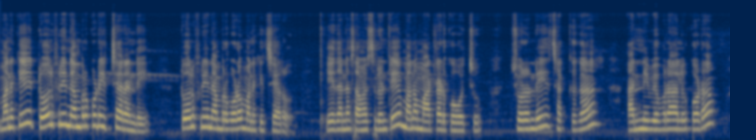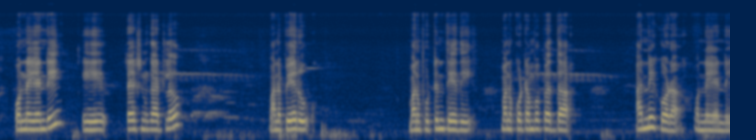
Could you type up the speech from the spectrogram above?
మనకి టోల్ ఫ్రీ నెంబర్ కూడా ఇచ్చారండి. టోల్ ఫ్రీ నెంబర్ కూడా మనకి ఇచ్చారు. ఏదైనా సమస్యలు ఉంటే మనం మాట్లాడుకోవచ్చు. చూడండి చక్కగా అన్ని వివరాలు కూడా ఉన్నాయండి. ఈ రేషన్ కార్డులో మన పేరు మన పుట్టిన తేదీ మన కుటుంబ పెద్ద అన్నీ కూడా ఉన్నాయండి.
